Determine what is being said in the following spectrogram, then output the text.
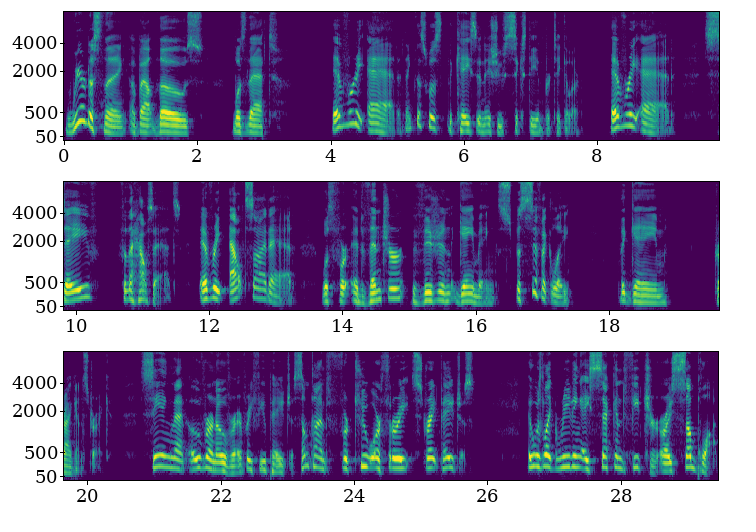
Weirdest thing about those was that every ad, I think this was the case in issue 60 in particular, every ad, save for the house ads, Every outside ad was for Adventure Vision Gaming, specifically the game Dragon Strike. Seeing that over and over every few pages, sometimes for two or three straight pages, it was like reading a second feature or a subplot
